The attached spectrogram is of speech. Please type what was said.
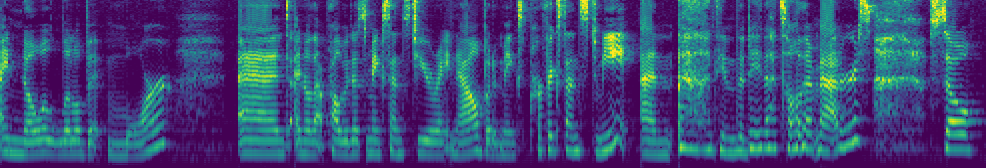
I know a little bit more. And I know that probably doesn't make sense to you right now, but it makes perfect sense to me. And at the end of the day, that's all that matters. So,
